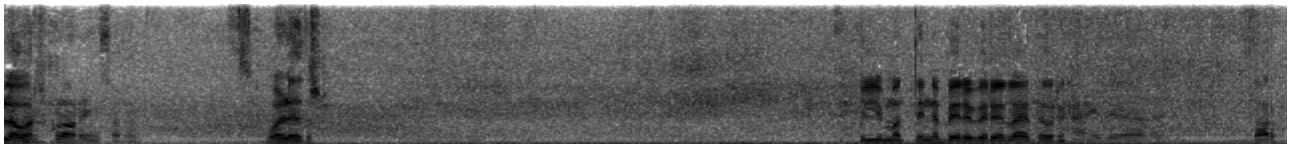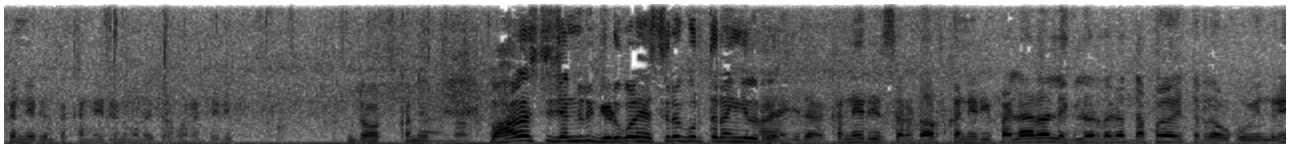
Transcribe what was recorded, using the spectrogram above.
ಫ್ಲವರ್ ಫ್ಲವರಿಂಗ್ ಸರ್ ಅದು. ಒಳ್ಳೆಯದ್ರ ಇಲ್ಲಿ ಮತ್ತಿನ್ನ ಬೇರೆ ಬೇರೆ ಎಲ್ಲ ಇದಾವ್ರಿ. ಹಾಂ ಇದು. ಡಾರ್ಕ್ ಕಣ್ಣೀರಿ ಅಂತ ಕಣ್ಣೀರಿನ ಬಂದೈತೆ ಹೊರಟೀರಿ. ರೀ ಡಾರ್ಕ್ ಕನೀರ್ ಬಹಳಷ್ಟು ಜನರಿಗೆ ಗಿಡಗಳ ಹೆಸರು ಗುರ್ತಿರಂಗಿಲ್ರಿ. ಇದು ಕಣ್ಣೀರಿ ಸರ್ ಡಾರ್ಫ್ ಕಣ್ಣೀರಿ. ಪೈಲಾರ ರೆಗ್ಯುಲರ್ದಾಗ ದಪ್ಪ ಐತ್ರ ಹೂವಿನ ರೀ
